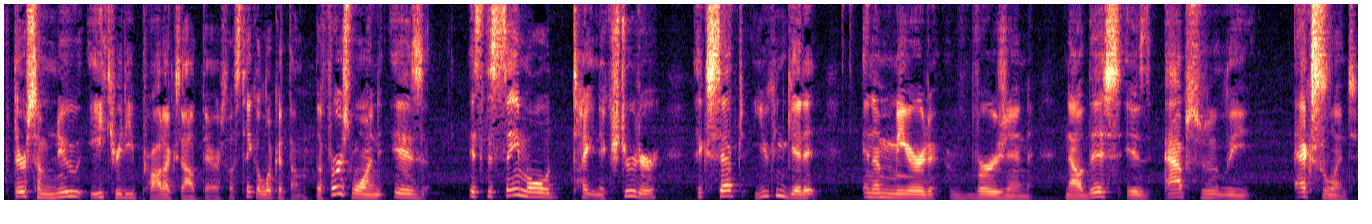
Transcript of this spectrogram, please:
that there's some new E3D products out there. So let's take a look at them. The first one is it's the same old Titan extruder, except you can get it in a mirrored version. Now this is absolutely excellent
